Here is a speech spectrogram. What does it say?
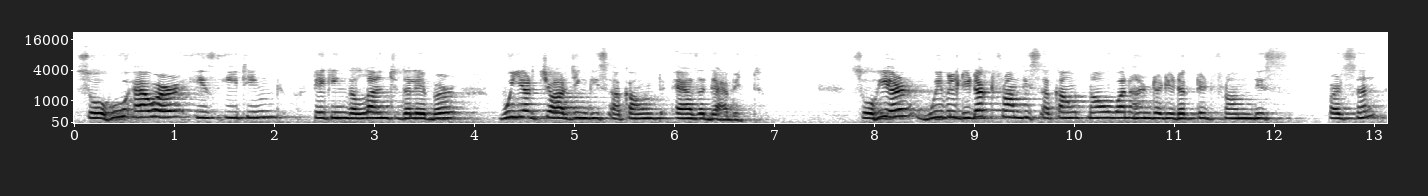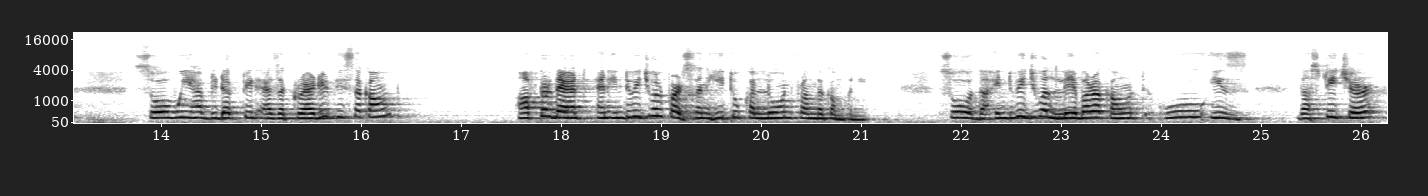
So whoever is eating taking the lunch the labor we are charging this account as a debit. So here we will deduct from this account now 100 deducted from this person. So we have deducted as a credit this account. After that an individual person he took a loan from the company so the individual labor account who is the stitcher,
